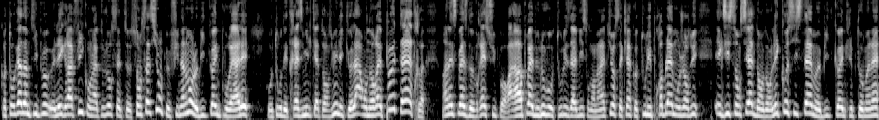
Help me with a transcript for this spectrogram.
Quand on regarde un petit peu les graphiques, on a toujours cette sensation que finalement, le Bitcoin pourrait aller autour des 13 000, 14 000 et que là, on aurait peut-être un espèce de vrai support. Alors après, de nouveau, tous les avis sont dans la nature. C'est clair que tous les problèmes aujourd'hui existentiels dans, dans l'écosystème Bitcoin, crypto-monnaie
